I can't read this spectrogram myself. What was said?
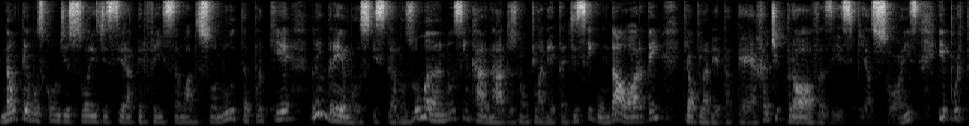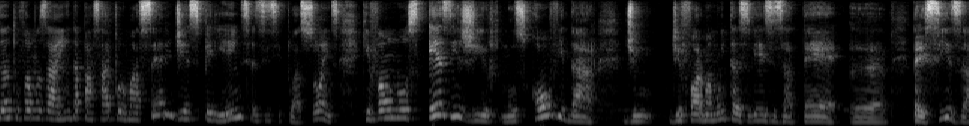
Não temos condições de ser a perfeição absoluta, porque, lembremos, estamos humanos encarnados num planeta de segunda ordem, que é o planeta Terra, de provas e expiações, e, portanto, vamos ainda passar por uma série de experiências e situações que vão nos exigir, nos convidar de de forma muitas vezes até uh, precisa,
